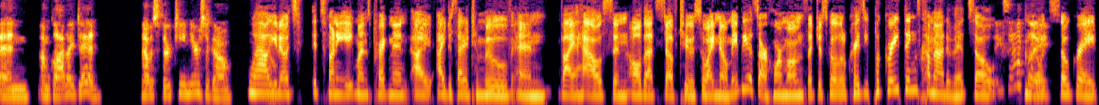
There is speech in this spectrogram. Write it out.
and I'm glad I did. That was 13 years ago. Wow, you know, it's it's funny, 8 months pregnant, I I decided to move and buy a house and all that stuff too. So I know maybe it's our hormones that just go a little crazy, but great things right. come out of it. So Exactly. You know, it's so great.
